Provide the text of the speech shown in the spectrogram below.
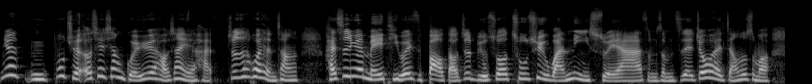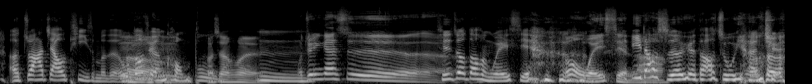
因为你不觉得，而且像鬼月好像也还就是会很常，还是因为媒体会一直报道，就比如说出去玩溺水啊，什么什么之类，就会讲说什么呃抓交替什么的，我都觉得很恐怖好。像会。嗯我，觉得应该是其实这都很危险，都很危险 啦，一到十二月都要注意安全。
